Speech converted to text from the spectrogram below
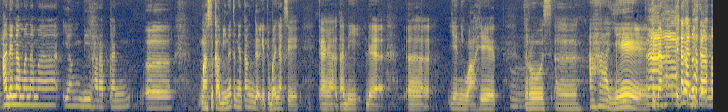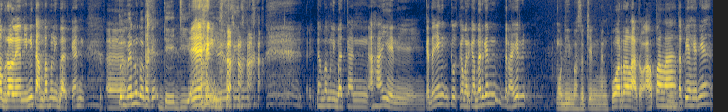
Ada nama-nama yang diharapkan eh, masuk kabinet ternyata enggak gitu banyak sih. Kayak tadi ada eh, Yeni Wahid, terus eh, AHY. Kita kita nggak bisa ngobrolin ini tanpa melibatkan eh, Tumben lu nggak pakai Dedi. Iya, tanpa melibatkan AHY nih. Katanya kabar-kabar kan terakhir mau dimasukin Menpora lah atau apalah, tapi akhirnya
